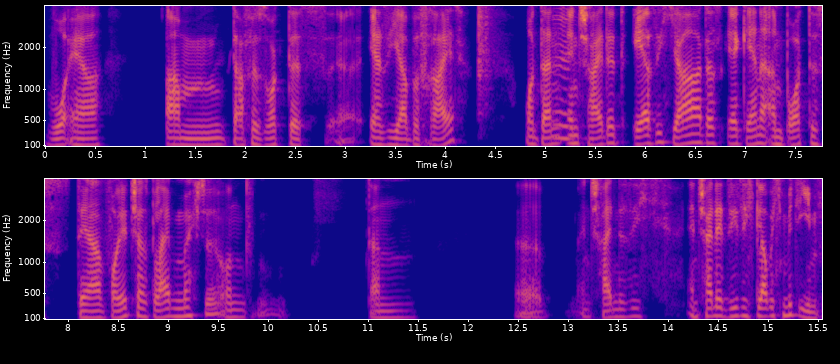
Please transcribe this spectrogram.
wo er ähm, dafür sorgt, dass äh, er sie ja befreit. Und dann mhm. entscheidet er sich ja, dass er gerne an Bord des der Voyagers bleiben möchte und dann äh, entscheiden sich, entscheidet sie sich, glaube ich, mit ihm.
